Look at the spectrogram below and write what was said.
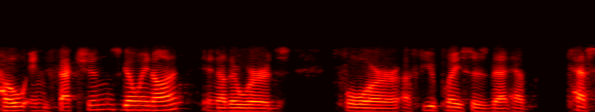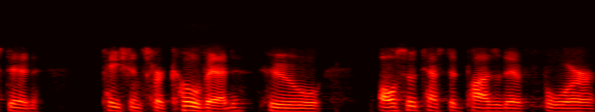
co-infections going on. In other words, for a few places that have tested patients for COVID who also tested positive for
